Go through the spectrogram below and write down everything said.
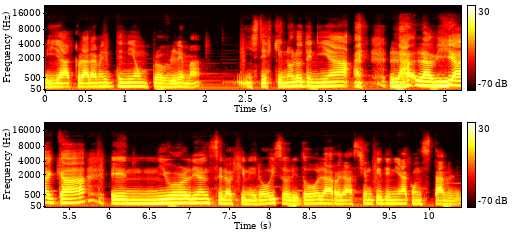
ella claramente tenía un problema y si es que no lo tenía, la, la, vida acá en New Orleans se lo generó y sobre todo la relación que tenía con Stanley,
